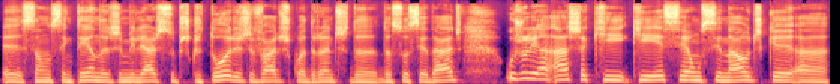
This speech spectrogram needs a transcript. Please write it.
é são centenas de milhares de subscritores de vários quadrantes da, da sociedade. O Julian acha que, que esse é um sinal de que a,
